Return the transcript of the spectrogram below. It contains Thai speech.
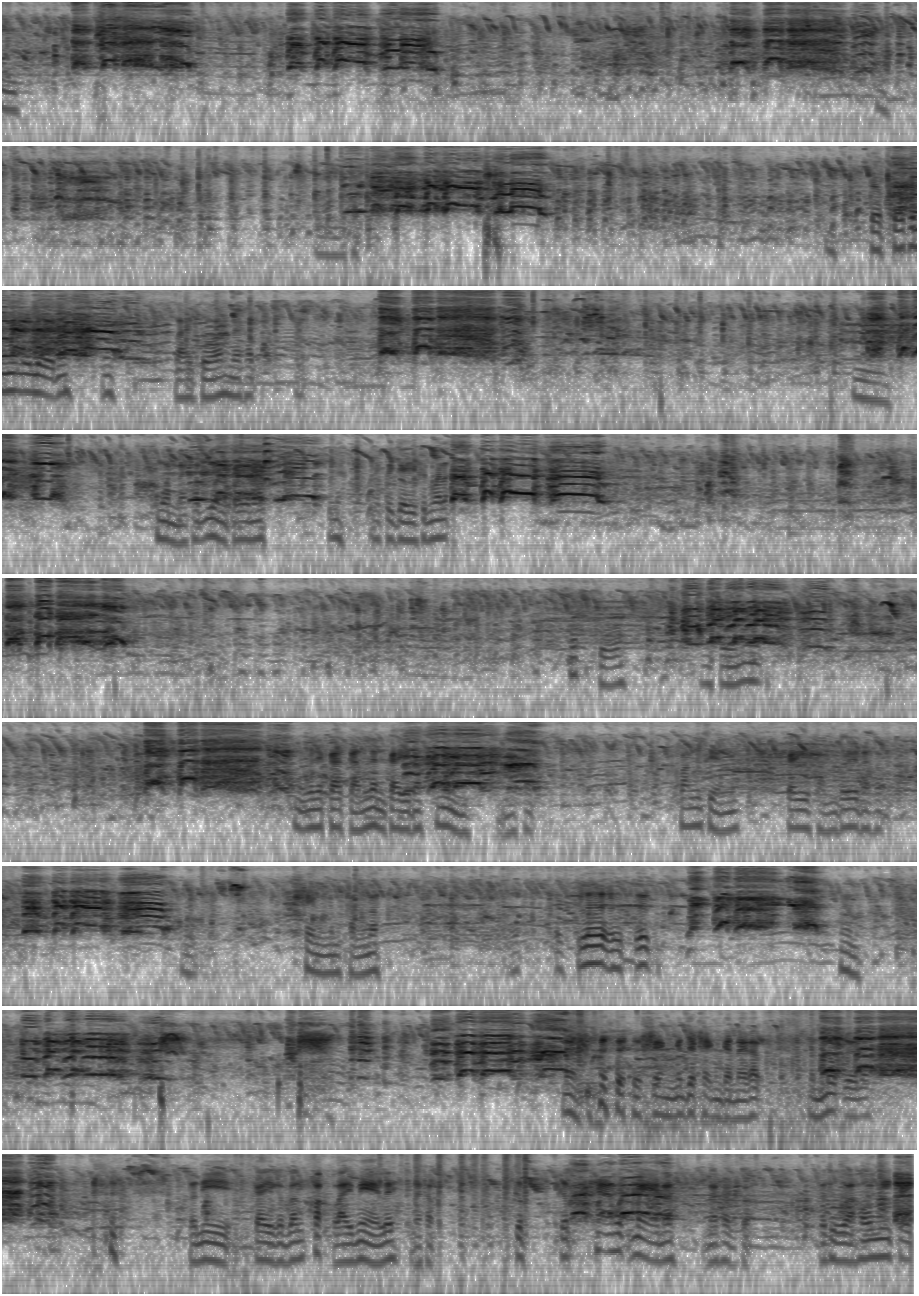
เติบโตขึ้นมาเรื่อยๆนะหลายตัวนะครับม่วนนะครับเรื่องไก่นะนี่ก็ใหญ่ขึ้นมาแล้วทุกตัวมีไก่มาก บรร ยากาศการเล่นไก่นะม่วนนะครับฟังเสียงไก่ขันด้วยนะครับแข่งน้ำขันเนาะเอกเลือเอกเอิกนั่นนั่นแข่งกันจะแข่งกันนะครับ มันนกเลยนะตอนนี้ไก่กำลังฟักลายแม่เลยนะครับ เกือบเกือบห้าหกแม่เนาะนะครับก็ก็ถือว่าเขามีไก่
